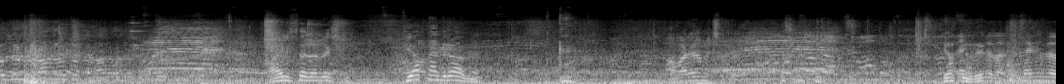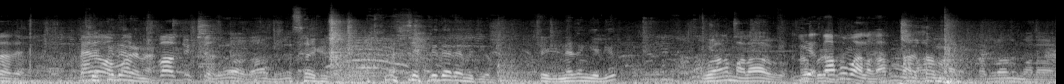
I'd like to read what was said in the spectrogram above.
Öldürdük abi öldürdük abi. Hayırlı işler kardeş. Fiyat nedir abi? Kameraya mı çıkıyor? Fiyat 8 nedir? lira, 8 lira de. Benim Teşekkür ama ederim. bal düştü. Abi ne saygısı. Çiçekli dere mi diyorum? Şey, nereden geliyor? Buranın malı abi bu. Ye, kapı malı, kapı Ha, malı. tamam. Buranın malı abi.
